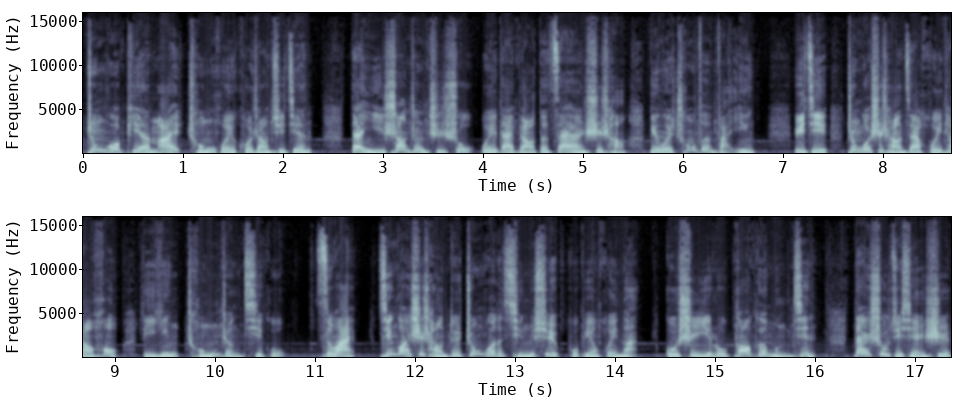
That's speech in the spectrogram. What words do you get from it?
中国 PMI 重回扩张区间，但以上证指数为代表的在岸市场并未充分反应。预计中国市场在回调后理应重整旗鼓。此外，尽管市场对中国的情绪普遍回暖，股市一路高歌猛进，但数据显示，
